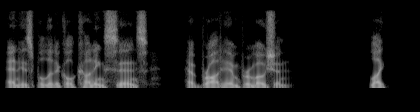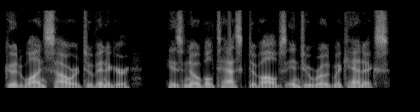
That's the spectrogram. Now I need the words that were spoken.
and his political cunning since, have brought him promotion. Like good wine soured to vinegar, his noble task devolves into rote mechanics,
